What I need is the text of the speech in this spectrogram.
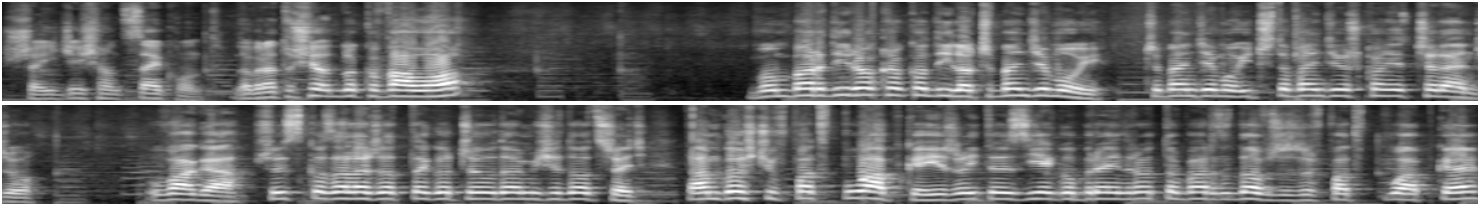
60 sekund. Dobra, tu się odblokowało. Bombardiro Crocodilo, czy będzie mój? Czy będzie mój? I czy to będzie już koniec challenge'u? Uwaga, wszystko zależy od tego, czy uda mi się dotrzeć. Tam gościu wpadł w pułapkę. Jeżeli to jest jego brainrot, to bardzo dobrze, że wpadł w pułapkę.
